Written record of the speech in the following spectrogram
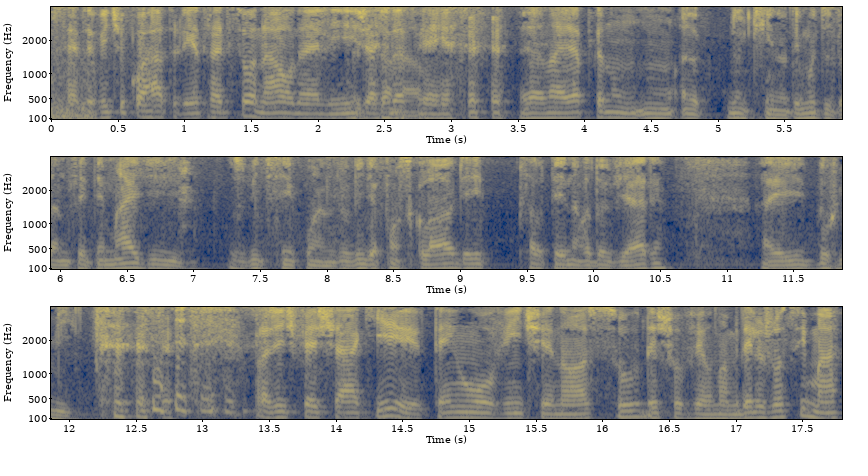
124, linha tradicional, né? Ali em Jardim da Penha. É, na época não, não, não tinha, não tem muitos anos, aí tem mais de uns 25 anos. Eu vim de Afonso Cláudio e saltei na rodoviária, aí dormi. Pra gente fechar aqui, tem um ouvinte nosso, deixa eu ver o nome dele, o Josimar.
